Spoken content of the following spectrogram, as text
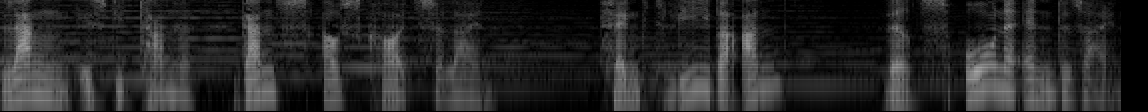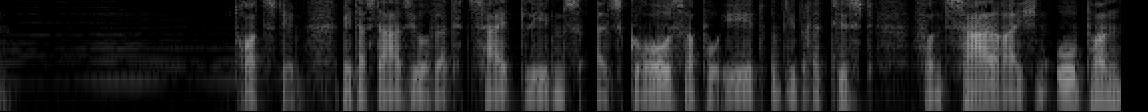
Lang ist die Tanne, ganz aus Kreuzelein. Fängt Liebe an, wird's ohne Ende sein. Trotzdem, Metastasio wird zeitlebens als großer Poet und Librettist von zahlreichen Opern,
